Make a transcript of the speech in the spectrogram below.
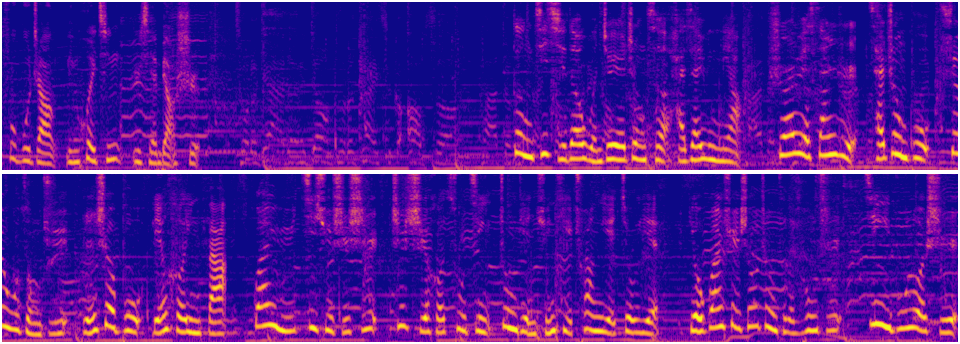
副部长林慧卿日前表示，更积极的稳就业政策还在酝酿。十二月三日，财政部、税务总局、人社部联合印发《关于继续实施支持和促进重点群体创业就业、有关税收政策的通知，进一步落实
